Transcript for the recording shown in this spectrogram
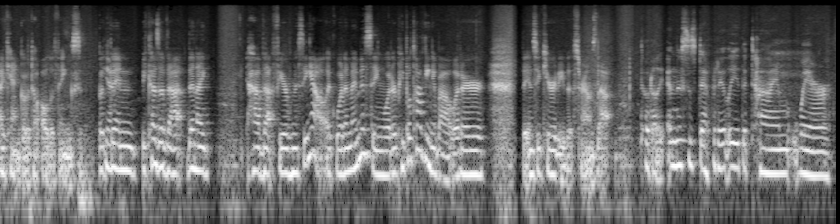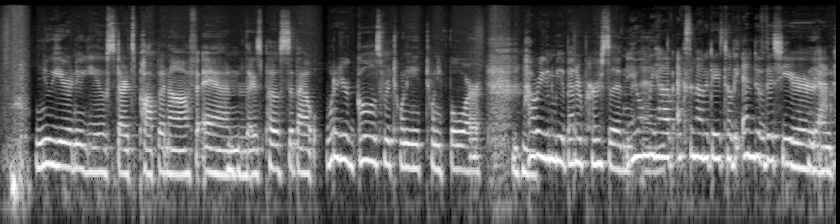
I can't go to all the things. But Yeah. then because of that, then I have that fear of missing out. Like what am I missing? What are people talking about? What are the insecurity that surrounds that? Totally. And this is definitely the time where New Year, New You starts popping off, and mm-hmm. there's posts about what are your goals for 2024? Mm-hmm. How are you going to be a better person? You only And- have X amount of days till the end of this year Yeah. and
